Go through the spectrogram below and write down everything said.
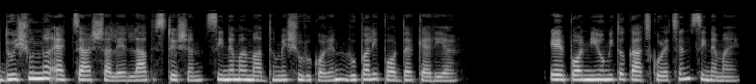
দুই শূন্য এক চার সালে লাভ স্টেশন সিনেমার মাধ্যমে শুরু করেন রূপালী পর্দার ক্যারিয়ার। এরপর নিয়মিত কাজ করেছেন সিনেমায়।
